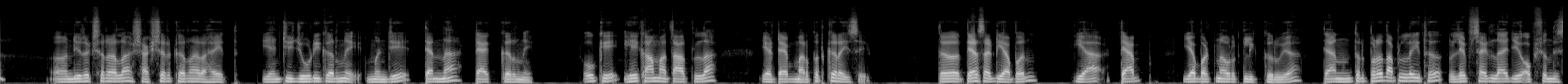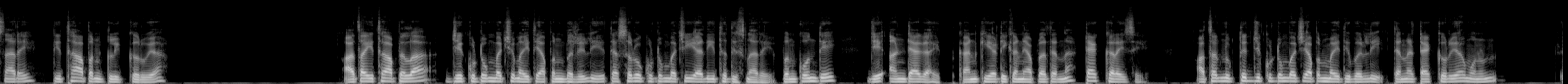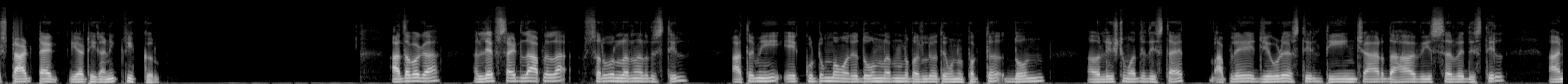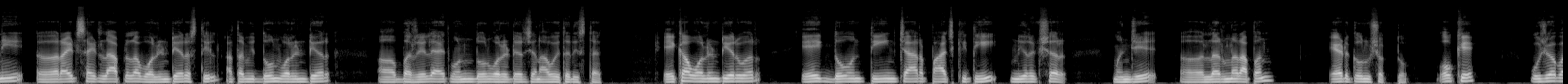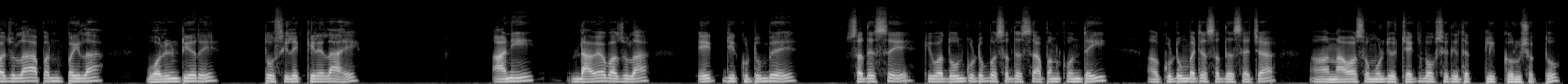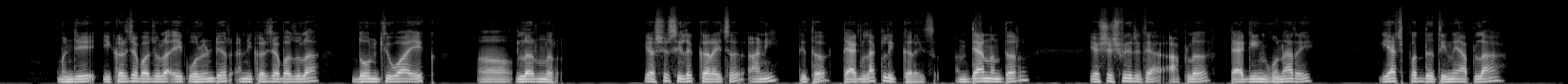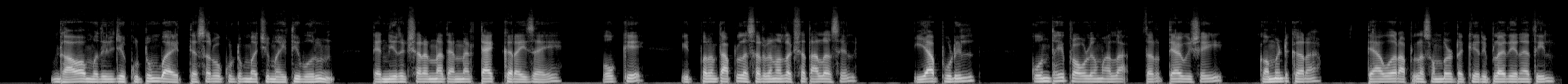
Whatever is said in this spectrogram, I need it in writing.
निरक्षराला साक्षर करणार आहेत यांची जोडी करणे म्हणजे त्यांना टॅग करणे. ओके हे काम आता आपल्याला या टॅबमार्फत करायचं आहे तर त्यासाठी आपण या टॅब या बटनावर क्लिक करूया. त्यानंतर परत आपल्याला इथं लेफ्ट साईडला जे ऑप्शन दिसणार आहे तिथं आपण क्लिक करूया. आता इथं आपल्याला जे कुटुंबाची माहिती आपण भरलेली आहे त्या सर्व कुटुंबाची यादी इथं दिसणार आहे. पण कोणते? जे अनटॅग आहेत. कारण की या ठिकाणी आपल्याला त्यांना टॅग करायचे आहे. आता नुकतेच जी कुटुंबाची आपण माहिती भरली त्यांना टॅग करूया म्हणून स्टार्ट टॅग या ठिकाणी क्लिक करू. आता बघा लेफ्ट साईडला आपल्याला सर्व लर्नर दिसतील. आता मी एक कुटुंबामध्ये दोन लर्नर भरले होते म्हणून फक्त दोन लिस्टमध्ये दिसत आहेत आपले जेवढे असतील तीन चार दहा वीस सर्व दिसतील. आणि राईट साईडला आपल्याला व्हॉलेंटियर असतील. आता मी दोन व्हॉलेंटियर भरलेले आहेत म्हणून दोन व्हॉलेंटियरचे नावं इथं दिसत आहेत एका व्हॉलेंटियरवर एक दोन तीन चार पाच किती निरक्षर म्हणजे लर्नर आपण ॲड करू शकतो. ओके उजव्या बाजूला आपण पहिला व्हॉलेंटियर आहे तो सिलेक्ट केलेला आहे. आणि डाव्या बाजूला एक जे कुटुंब आहे सदस्य आहे किंवा दोन कुटुंब सदस्य आपण कोणत्याही कुटुंबाच्या सदस्याच्या नावासमोर जो चेकबॉक्स आहे तिथं क्लिक करू शकतो. म्हणजे इकडच्या बाजूला एक व्हॉलेंटिअर आणि इकडच्या बाजूला दोन किंवा एक लर्नर हे असे सिलेक्ट करायचं आणि तिथं टॅगला क्लिक करायचं. आणि त्यानंतर यशस्वीरित्या आपलं टॅगिंग होणार आहे. याच पद्धतीने आपला गावामधील जे कुटुंब आहेत त्या सर्व कुटुंबाची माहिती भरून त्या निरीक्षरांना त्यांना टॅग करायचं आहे. ओके. इथपर्यंत आपल्या सर्वांना लक्षात आलं असेल यापुढील कोणताही प्रॉब्लेम आला तर त्याविषयी कमेंट करा. त्यावर आपला शंभर टक्के रिप्लाय देण्यात येईल.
